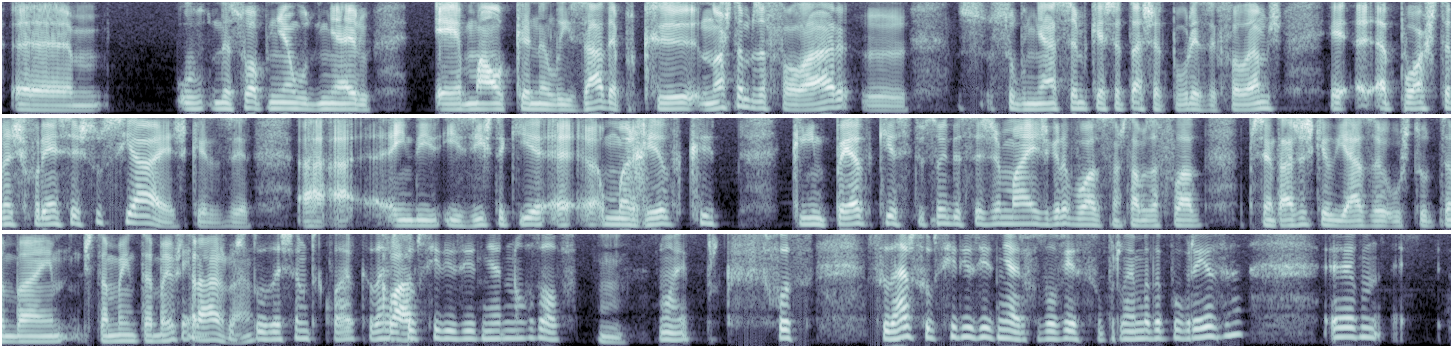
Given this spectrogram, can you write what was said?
o, na sua opinião o dinheiro é mal canalizado, é porque nós estamos a falar, uh, sublinhar sempre que esta taxa de pobreza que falamos é após transferências sociais, quer dizer, há, há, ainda existe aqui a, a uma rede que, que impede que a situação ainda seja mais gravosa. Nós estamos a falar de percentagens que, aliás, o estudo também, também, também Sim, os traz, não é? O estudo deixa muito claro que dar claro. subsídios e dinheiro não resolve. Hum. Não é? Porque se fosse, se dar subsídios e dinheiro resolvesse o problema da pobreza, hum,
